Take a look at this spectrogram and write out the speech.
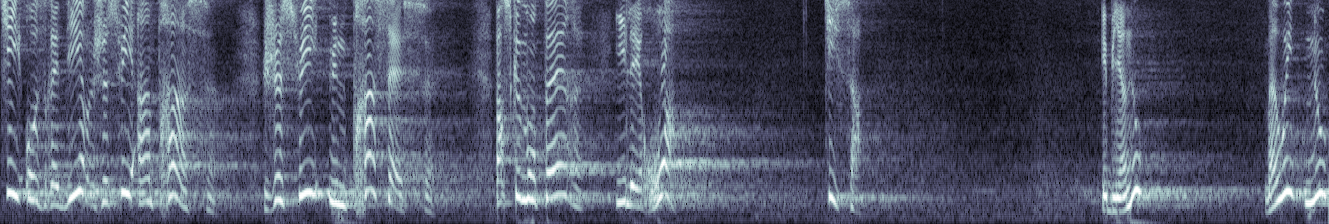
Qui oserait dire, je suis un prince, je suis une princesse, parce que mon père, il est roi. Qui ça? Eh bien nous. Ben oui, nous.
